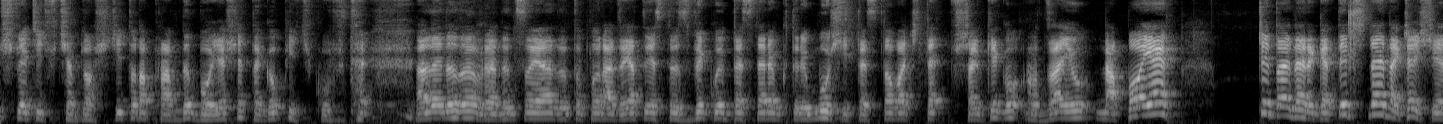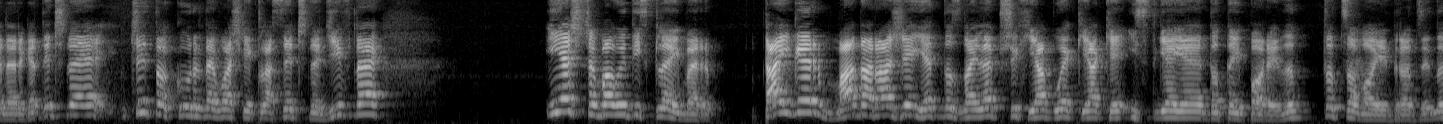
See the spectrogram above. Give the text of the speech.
świecić w ciemności, to naprawdę boję się tego pić, kurde. Ale no dobra, no co ja no to poradzę. Ja tu jestem zwykłym testerem, który musi testować te wszelkiego rodzaju napoje. Czy to energetyczne, najczęściej energetyczne, czy to kurde właśnie klasyczne, dziwne. I jeszcze mały disclaimer. Tiger ma na razie jedno z najlepszych jabłek, jakie istnieje do tej pory. No to co moi drodzy, no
